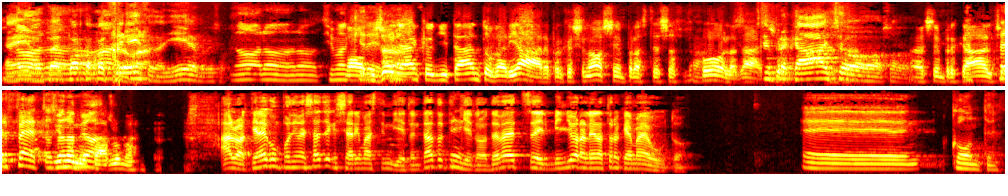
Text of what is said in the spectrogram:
Eh, no, no, porta no, pazienza, no, Daniele. No, no, no, ci mancherebbe. No, bisogna anche ogni tanto variare, perché sennò è sempre la stessa folla. Dai, sempre calcio. È sempre calcio. Perfetto, sono a mio parlo, ma... Allora, ti leggo un po' di messaggi che siamo rimasti indietro. Intanto ti eh. chiedono, Devez è il miglior allenatore che hai mai avuto? Eh, Conte.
